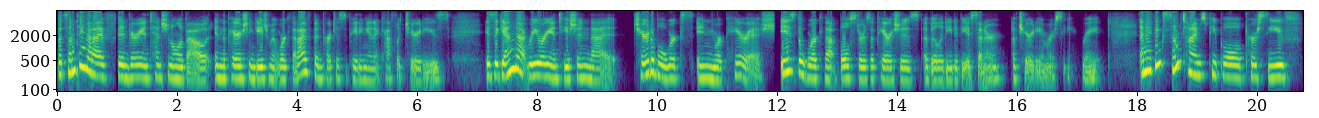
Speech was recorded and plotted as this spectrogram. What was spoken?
But something that I've been very intentional about in the parish engagement work that I've been participating in at Catholic Charities is again that reorientation that charitable works in your parish is the work that bolsters a parish's ability to be a center of charity and mercy, right? And I think sometimes people perceive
